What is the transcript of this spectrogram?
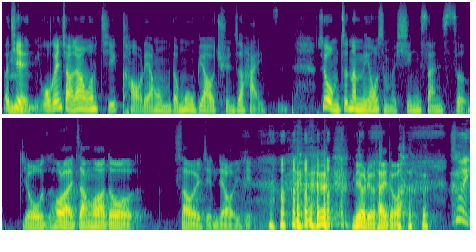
而且我跟小江湖其实考量我们的目标群是孩子，所以我们真的没有什么新三色。有后来脏话都有。稍微减掉一点，没有留太多。所以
